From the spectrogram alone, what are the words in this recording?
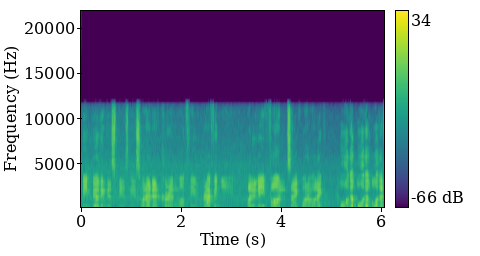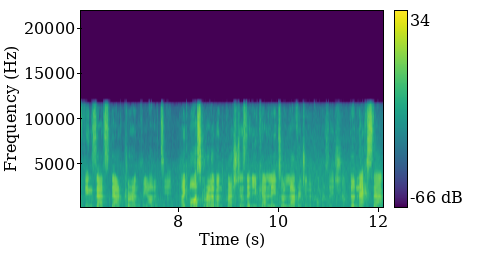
been building this business? What are their current monthly revenue? What do they want? Like what? Like all the all the all the things that's their current reality. Like ask relevant questions that you can later leverage in the conversation. The next step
